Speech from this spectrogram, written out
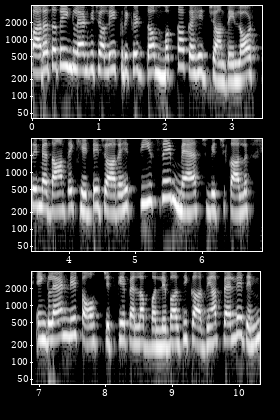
ਭਾਰਤ ਅਤੇ ਇੰਗਲੈਂਡ ਵਿਚਾਲੇ ਕ੍ਰਿਕਟ ਦਾ ਮੱਕਾ ਕਹੇ ਜਾਂਦੇ। ਲਾਰਡਸ ਦੇ ਮੈਦਾਨ ਤੇ ਖੇਡੇ ਜਾ ਰਹੇ ਤੀਸਰੇ ਮੈਚ ਵਿੱਚ ਕੱਲ ਇੰਗਲੈਂਡ ਨੇ ਟਾਸ ਜਿੱਤ ਕੇ ਪਹਿਲਾਂ ਬੱਲੇਬਾਜ਼ੀ ਕਰਦਿਆਂ ਪਹਿਲੇ ਦਿਨ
